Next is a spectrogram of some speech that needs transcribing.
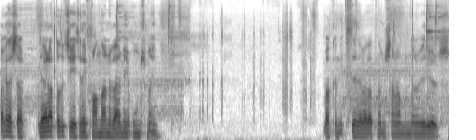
Arkadaşlar level atladıkça yetenek puanlarını vermeyi unutmayın. Bakın ikisi de level atlamış hemen bunları veriyoruz.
